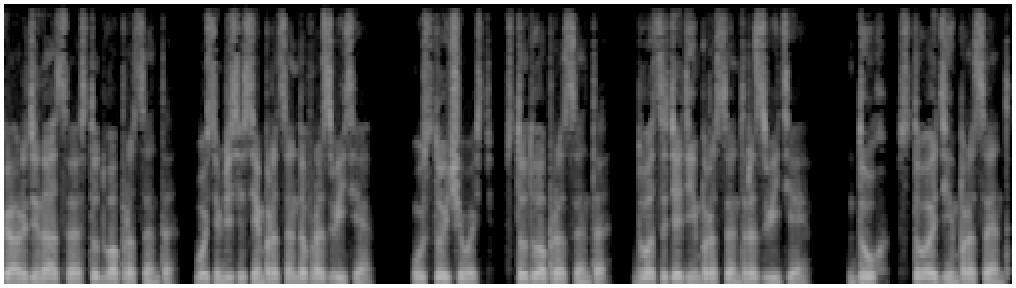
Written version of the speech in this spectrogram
Координация – 102%, 87% развития. Устойчивость – 102%, 21% развития. Дух – 101%,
